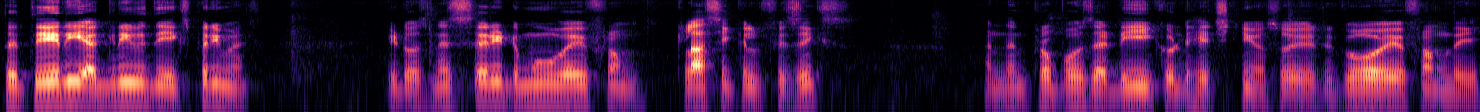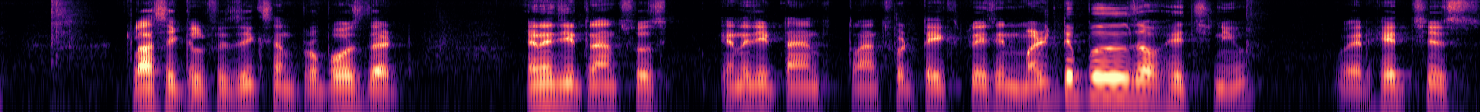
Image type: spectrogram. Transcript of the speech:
the theory agree with the experiments it was necessary to move away from classical physics and then propose that E equal to h nu. So, you go away from the classical physics and propose that energy transfers energy trans transfer takes place in multiples of h nu where h is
